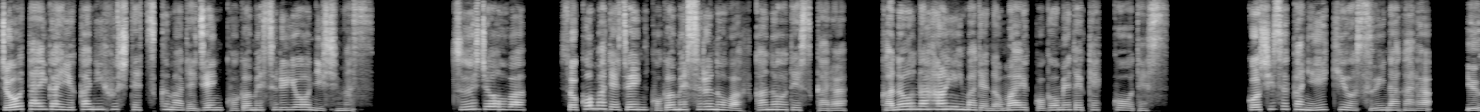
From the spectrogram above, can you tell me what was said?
上体が床に伏してつくまで全こごめするようにします。通常は、そこまで全こごめするのは不可能ですから、可能な範囲までの前こごめで結構です。ご静かに息を吸いながら、ゆっ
